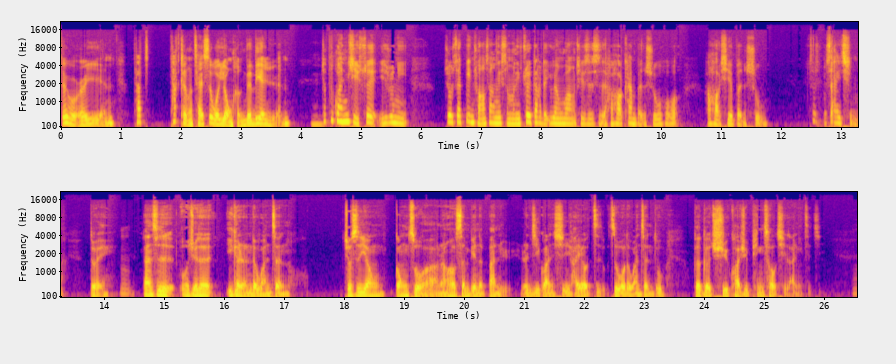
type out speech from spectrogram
对我而言，他他可能才是我永恒的恋人。就不管你几岁，也许你就在病床上，你什么？你最大的愿望其实是好好看本书或好好写本书，这不是爱情吗？对，嗯。但是我觉得一个人的完整，就是用工作啊，然后身边的伴侣、人际关系，还有自自我的完整度，各个区块去拼凑起来你自己。嗯，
